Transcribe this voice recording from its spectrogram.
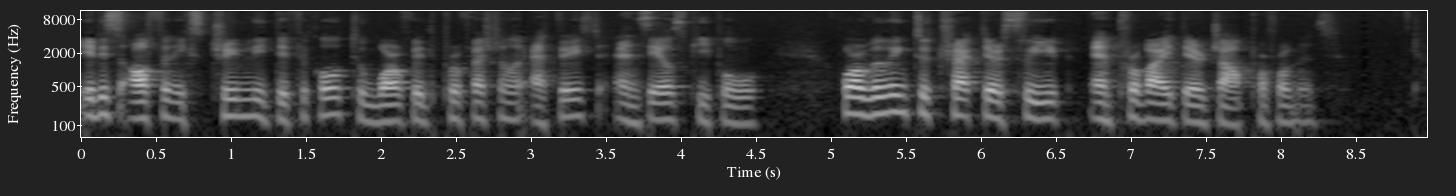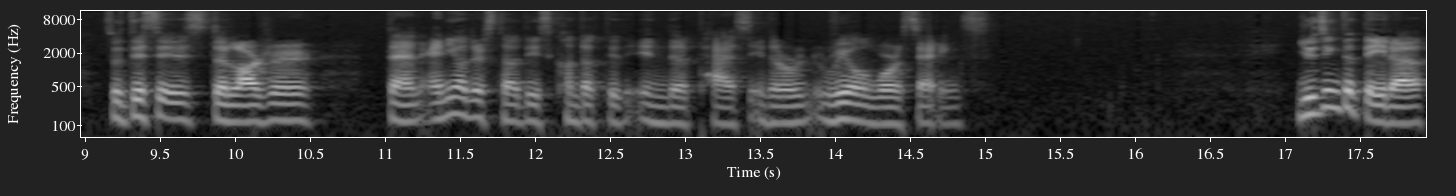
It is often extremely difficult to work with professional athletes and salespeople who are willing to track their sleep and provide their job performance. So this is the larger than any other studies conducted in the past in the real world settings. Using the data,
